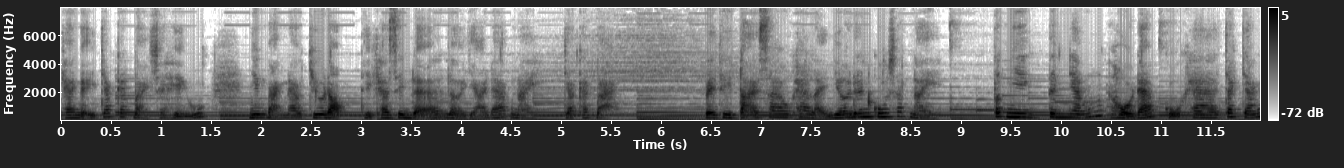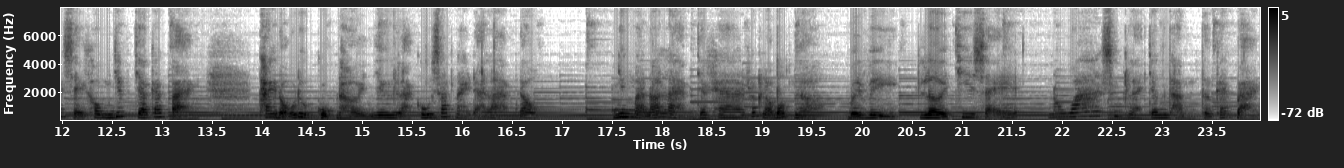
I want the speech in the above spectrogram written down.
kha nghĩ chắc các bạn sẽ hiểu. Nhưng bạn nào chưa đọc thì kha xin để lời giải đáp này cho các bạn. Vậy thì tại sao kha lại nhớ đến cuốn sách này? Tất nhiên, tin nhắn, hồi đáp của kha chắc chắn sẽ không giúp cho các bạn thay đổi được cuộc đời như là cuốn sách này đã làm đâu. Nhưng mà nó làm cho kha rất là bất ngờ, bởi vì lời chia sẻ nó quá sức là chân thành từ các bạn.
